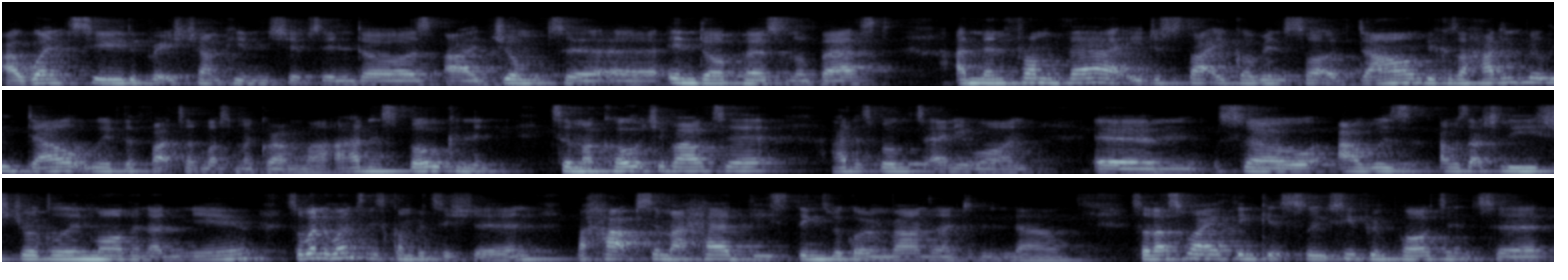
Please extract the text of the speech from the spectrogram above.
I went to the British Championships indoors. I jumped to uh, indoor personal best. And then from there, it just started going sort of down because I hadn't really dealt with the fact I'd lost my grandma. I hadn't spoken to my coach about it. I hadn't spoken to anyone. Um, so I was I was actually struggling more than I knew. So when I went to this competition, perhaps in my head these things were going around and I didn't know. So that's why I think it's super important to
